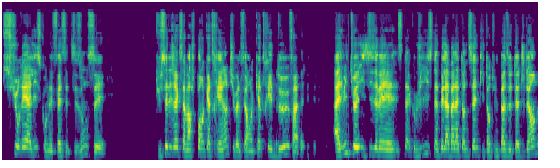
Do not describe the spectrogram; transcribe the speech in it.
surréaliste qu'on ait fait cette saison. C'est tu sais déjà que ça marche pas en 4 et 1, tu vas le faire en 4 et 2. Enfin, à la limite, tu vois, s'ils avaient, comme je dis, snappé la balle à Townsend qui tente une passe de touchdown,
